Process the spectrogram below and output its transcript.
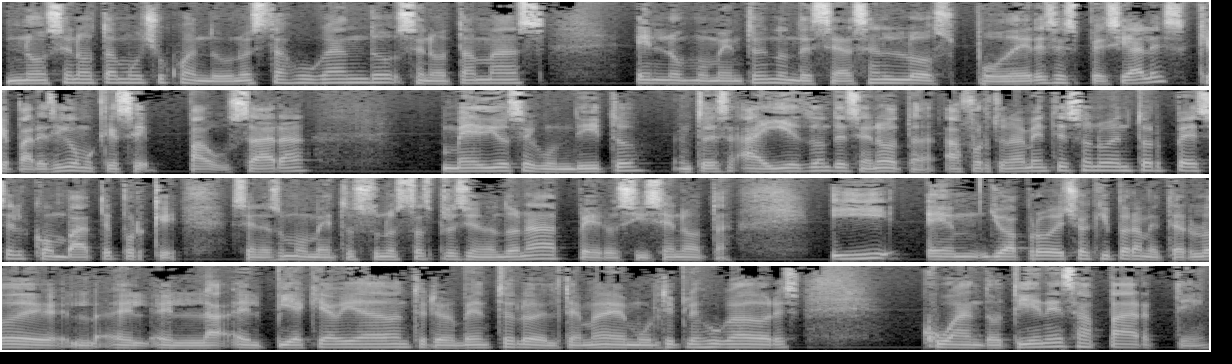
no se nota mucho cuando uno está jugando, se nota más en los momentos en donde se hacen los poderes especiales, que parece como que se pausara medio segundito, entonces ahí es donde se nota. Afortunadamente eso no entorpece el combate porque en esos momentos tú no estás presionando nada, pero sí se nota. Y em, yo aprovecho aquí para meterlo de el, el, pie que había dado anteriormente, lo del tema de múltiples jugadores cuando tienes aparte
